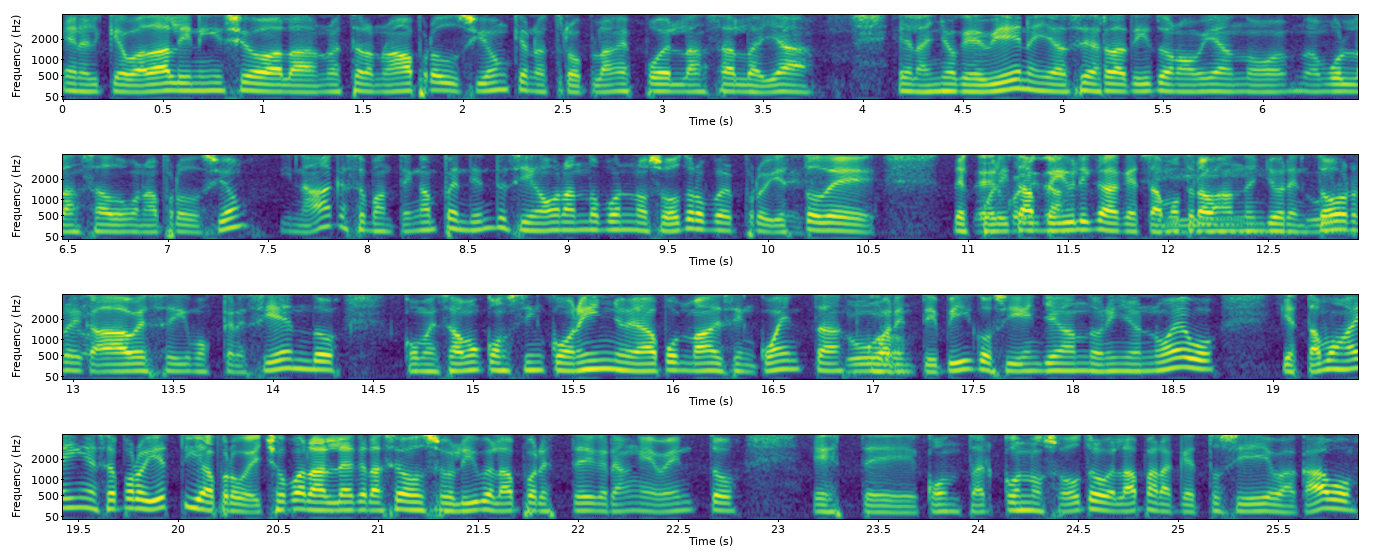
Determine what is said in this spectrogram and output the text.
en el que va a dar inicio a la, nuestra nueva producción, que nuestro plan es poder lanzarla ya el año que viene. Ya hace ratito no, había, no, no hemos lanzado una producción. Y nada, que se mantengan pendientes, sigan orando por nosotros, por el proyecto Eso. de, de escuelitas escuelita. bíblicas que estamos Sí, trabajando en Lloren duro. Torre. Cada vez seguimos creciendo. Comenzamos con cinco niños, ya por más de 50, Duro. 40 y pico, siguen llegando niños nuevos. Y estamos ahí en ese proyecto y aprovecho para darle gracias a José ¿verdad? Por este gran evento, este, contar con nosotros, ¿verdad? Para que esto se lleve a cabo.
